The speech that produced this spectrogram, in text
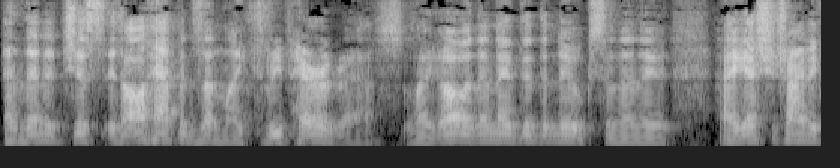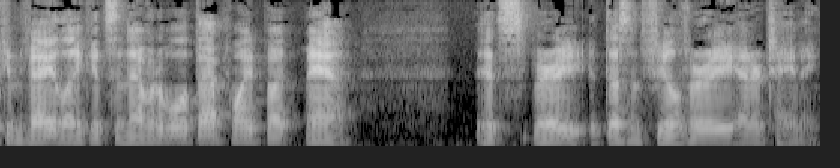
And then it just it all happens on like three paragraphs. Like, oh, and then they did the nukes, and then they. I guess you're trying to convey like it's inevitable at that point, but man, it's very. It doesn't feel very entertaining.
